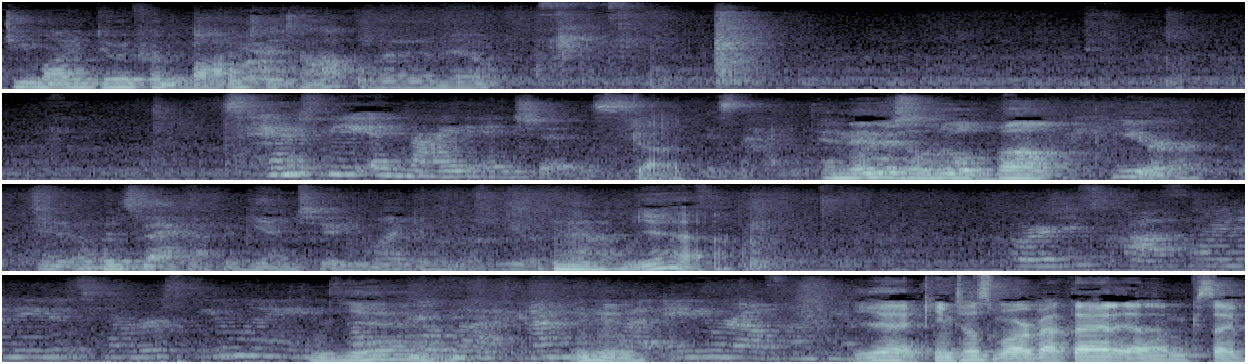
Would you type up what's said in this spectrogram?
Do you mind doing from the bottom to the top and letting them know? Ten feet and nine inches Got it. is the height. And then there's a little bump here, and it opens back up again too. You might give them a view of that. Mm, yeah. Gorgeous cross-laminated timber ceiling. Yeah. You're not gonna that anywhere else on campus. Yeah. Can you tell us more about that? Because I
